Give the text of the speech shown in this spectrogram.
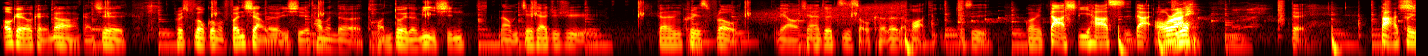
OK OK，那感谢 Chris Flow 跟我们分享了一些他们的团队的秘辛。那我们接下来继续跟 Chris Flow 聊现在最炙手可热的话题，就是关于大嘻哈时代。All right，对，大嘻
